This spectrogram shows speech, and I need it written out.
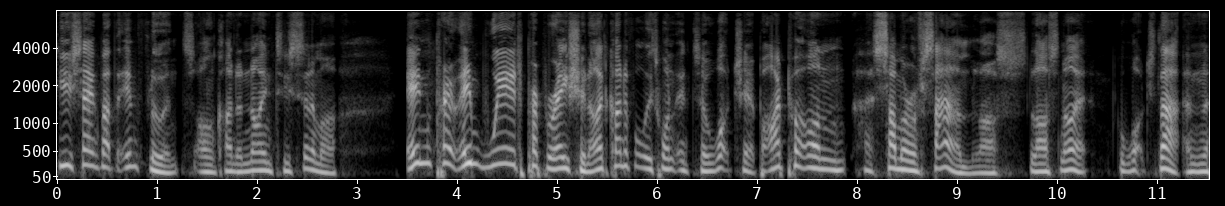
you saying about the influence on kind of '90s cinema. In pre- in weird preparation, I'd kind of always wanted to watch it, but I put on uh, Summer of Sam last last night. To watch that, and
